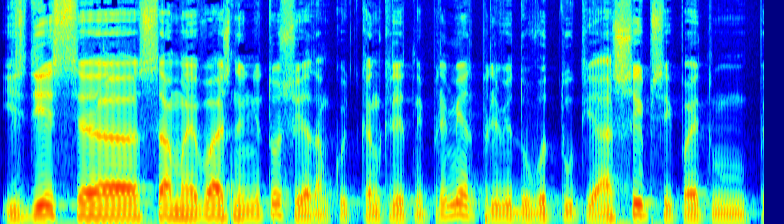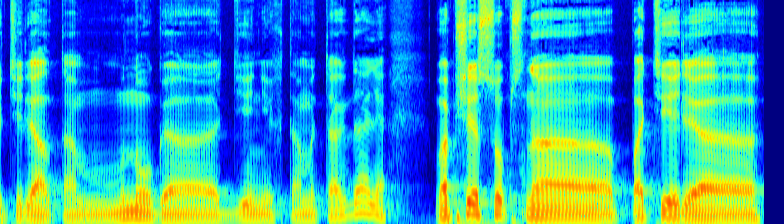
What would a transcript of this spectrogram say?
И здесь э, самое важное не то, что я там какой-то конкретный пример приведу, вот тут я ошибся, и поэтому потерял там много денег там и так далее. Вообще, собственно, потеря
